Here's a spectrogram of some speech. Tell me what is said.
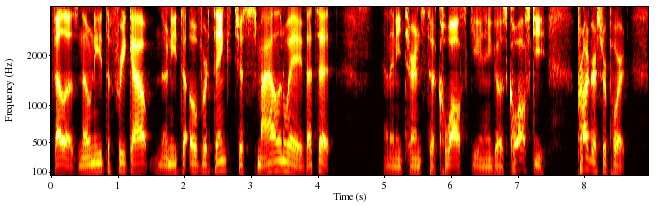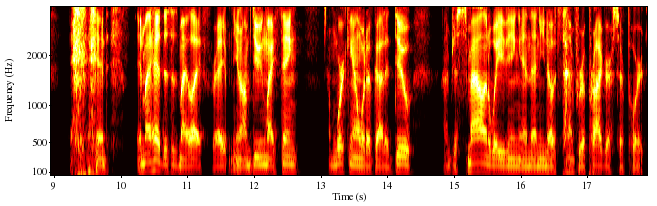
fellas, no need to freak out, no need to overthink. Just smile and wave. That's it. And then he turns to Kowalski and he goes, "Kowalski." Progress report. and in my head, this is my life, right? You know, I'm doing my thing. I'm working on what I've got to do. I'm just smiling, waving, and then, you know, it's time for a progress report.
